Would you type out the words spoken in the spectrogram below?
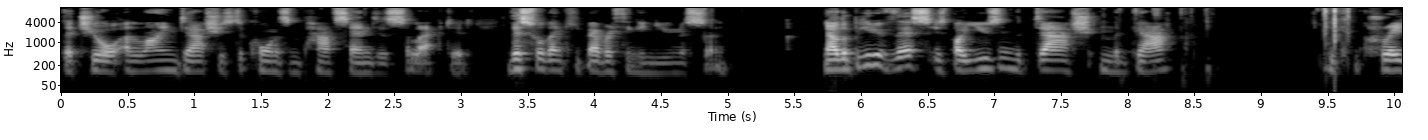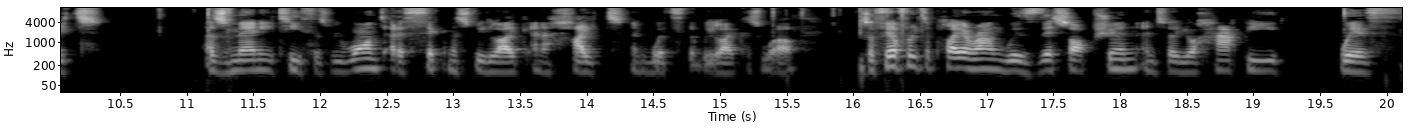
that your align dashes to corners and paths end is selected. This will then keep everything in unison. Now the beauty of this is by using the dash and the gap, we can create as many teeth as we want at a thickness we like and a height and width that we like as well. So feel free to play around with this option until you're happy with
